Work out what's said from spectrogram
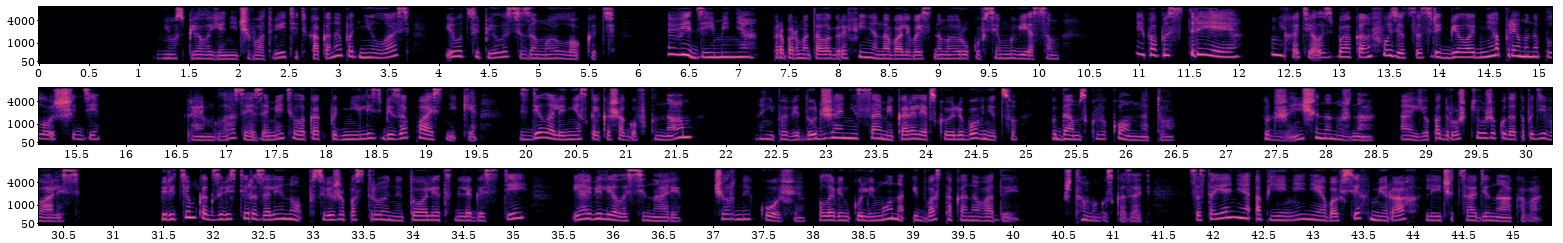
Не успела я ничего ответить, как она поднялась и уцепилась за мой локоть. «Веди меня», — пробормотала графиня, наваливаясь на мою руку всем весом. «И побыстрее. Не хотелось бы оконфузиться средь бела дня прямо на площади». Краем глаза я заметила, как поднялись безопасники, сделали несколько шагов к нам, но не поведут же они сами королевскую любовницу в дамскую комнату. Тут женщина нужна, а ее подружки уже куда-то подевались. Перед тем, как завести Розалину в свежепостроенный туалет для гостей, я велела Синаре черный кофе, половинку лимона и два стакана воды. Что могу сказать? Состояние опьянения во всех мирах лечится одинаково.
